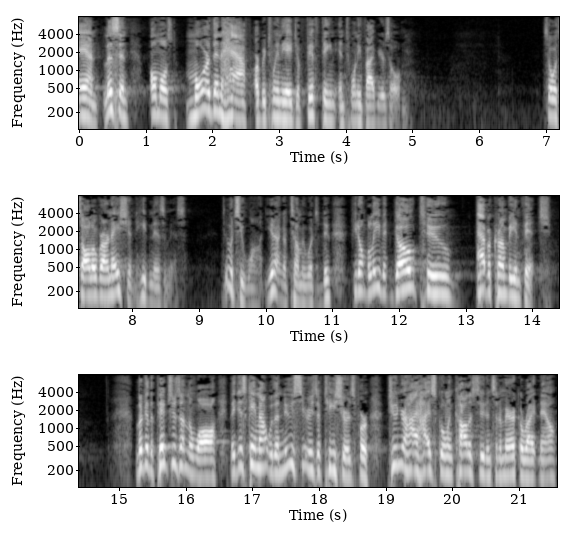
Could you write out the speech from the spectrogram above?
and listen, almost more than half are between the age of 15 and 25 years old. So it's all over our nation, hedonism is. Do what you want. You're not going to tell me what to do. If you don't believe it, go to Abercrombie and Fitch. Look at the pictures on the wall. They just came out with a new series of t-shirts for junior high, high school, and college students in America right now.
